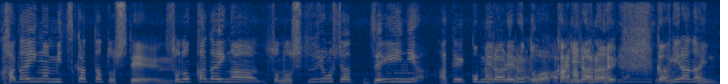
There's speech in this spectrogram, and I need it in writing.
課題が見つかったとして、うん。その課題がその出場者全員に当て込められるとは限らない限らないんで。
